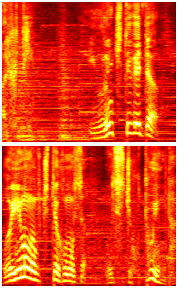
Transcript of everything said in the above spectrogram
орхидог юм. Ерөн ч тэгээд уян өвчтэй хүмүүс өлсөж өгдөггүй юм да.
